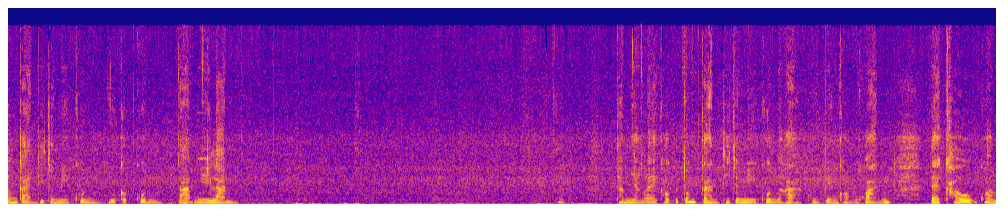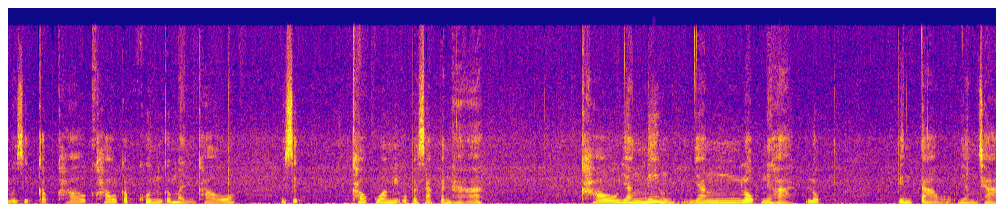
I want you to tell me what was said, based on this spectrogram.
ต้องการที่จะมีคุณอยู่กับคุณตามนิรันด์ทำอย่างไรเขาก็ต้องการที่จะมีคุณนะคะคุณเป็นของขวัญ แต่เขาความรู้สึกกับเขาเขากับคุณก็เหมือนเขารู้สึกเขากลัวมีอุปสรรคปัญหา เขายังนิ่งยังหลบเนี่ยค่ะหลบเป็นเต่ายังช้า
